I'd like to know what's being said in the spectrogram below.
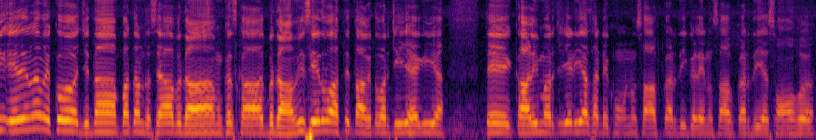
ਇਹਦੇ ਨਾ ਵੇਖੋ, ਜਿੱਦਾਂ ਆਪਾਂ ਤੁਹਾਨੂੰ ਦੱਸਿਆ, ਬਦਾਮ, ਖਸਖਾਸ, ਬਦਾਮ ਵੀ ਸਿਹਤ ਵਾਸਤੇ ਤਾਕਤਵਰ ਚੀਜ਼ ਹੈਗੀ ਆ ਤੇ ਕਾਲੀ ਮਿਰਚ ਜਿਹੜੀ ਆ ਸਾਡੇ ਖੂਨ ਨੂੰ ਸਾਫ਼ ਕਰਦੀ, ਗਲੇ ਨੂੰ ਸਾਫ਼ ਕਰਦੀ ਆ, ਸੌਂਫ,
